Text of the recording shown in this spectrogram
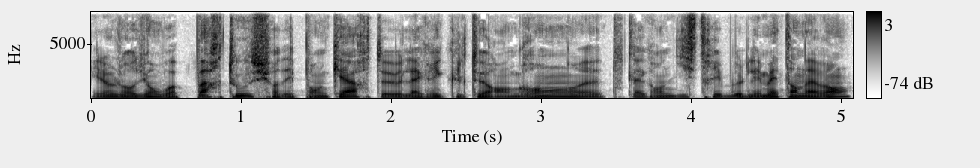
Et là, aujourd'hui, on voit partout sur des pancartes euh, l'agriculteur en grand, toute la grande distrib les met en avant.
